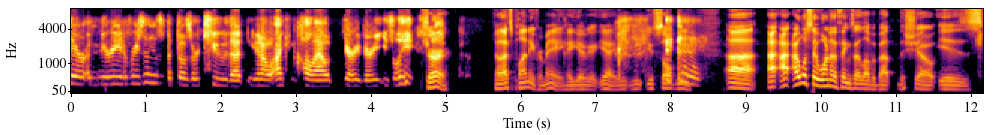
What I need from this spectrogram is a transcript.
there are a myriad of reasons, but those are two that you know I can call out very very easily. Sure. No, that's plenty for me. Yeah, you, you, you sold me. Uh, I, I will say one of the things I love about the show is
